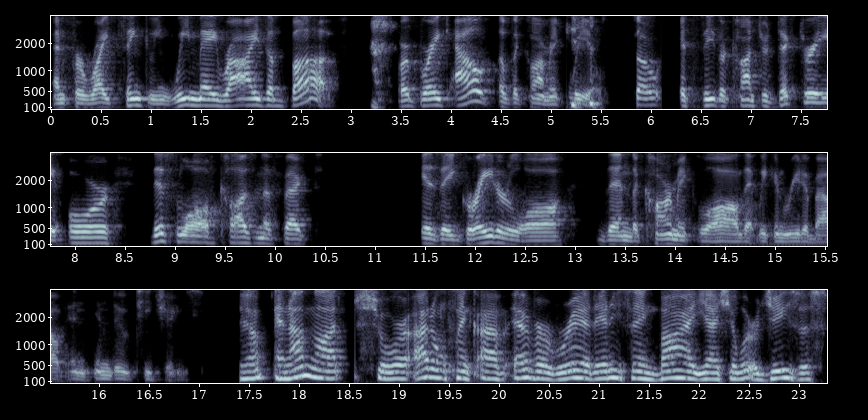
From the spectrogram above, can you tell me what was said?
and for right thinking, we may rise above or break out of the karmic wheel. So it's either contradictory or this law of cause and effect is a greater law than the karmic law that we can read about in Hindu teachings. Yeah, and I'm not sure. I don't think I've ever read anything by Yeshua or Jesus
